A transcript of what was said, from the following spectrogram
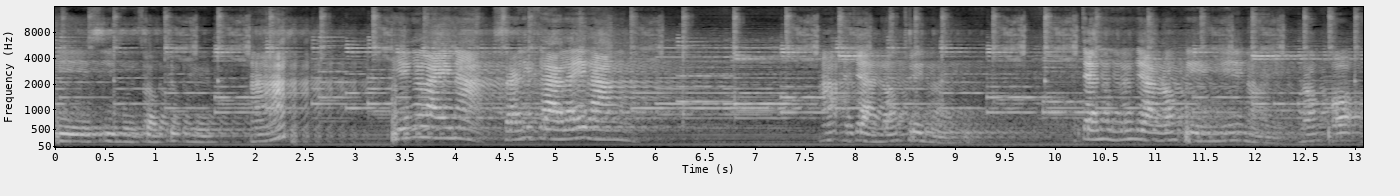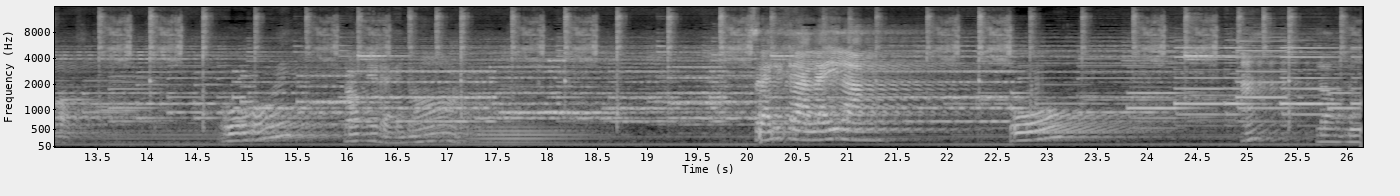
เสี่หมื่นสองจุดหนึ่งฮะเพลงอะไรน่ะ สาริกาไร้รังอะอาจารย์ร้องช่วยหน่อย อาจารย์หนุ่มน้ำยาร้องเพลงนี้หน่อย ร้องเพราะออก โอ้ยร้องไม่ได้เนาะสาริกาไร้ลัง โอ้อะลองดู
